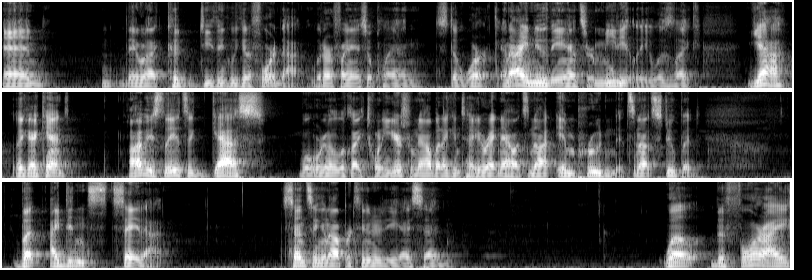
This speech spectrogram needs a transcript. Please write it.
And they were like, "Could do you think we could afford that? Would our financial plan still work?" And I knew the answer immediately was like, "Yeah, like I can't obviously it's a guess what we're going to look like 20 years from now, but I can tell you right now it's not imprudent, it's not stupid." But I didn't say that sensing an opportunity, I said, well, before I,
